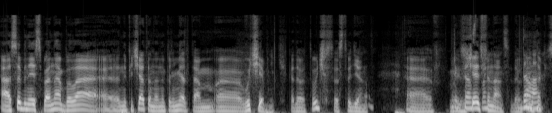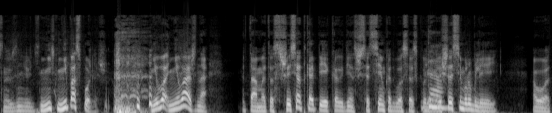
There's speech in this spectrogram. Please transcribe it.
а особенно если бы она была э, напечатана, например, там э, в учебнике, когда вот учится студент э, изучает финансы, да, там написано, не, поспоришь. Неважно, не там это 60 копеек, 67, когда было советское время, да. 67 рублей, вот.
